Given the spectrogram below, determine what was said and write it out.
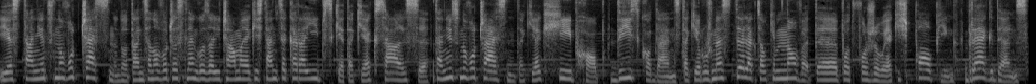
jest taniec nowoczesny. Do tańca nowoczesnego zaliczamy jakieś tańce karaibskie, takie jak salsy. Taniec nowoczesny, taki jak hip-hop, disco dance, takie różne style całkiem nowe te potworzyły, jakiś popping, breakdance,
